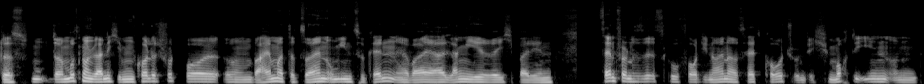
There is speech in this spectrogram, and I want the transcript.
das, da muss man gar nicht im College Football ähm, beheimatet sein, um ihn zu kennen. Er war ja langjährig bei den San Francisco 49ers Head Coach und ich mochte ihn und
